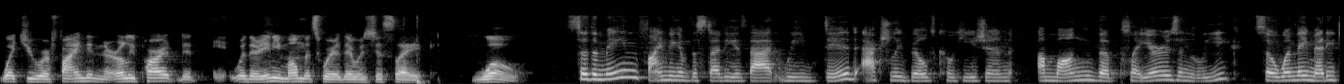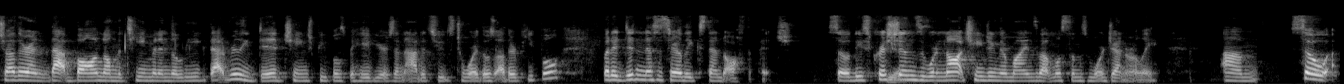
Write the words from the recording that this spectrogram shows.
what you were finding in the early part? Did, were there any moments where there was just like, whoa? So the main finding of the study is that we did actually build cohesion among the players in the league So when they met each other and that bond on the team and in the league, that really did change people's behaviors and attitudes toward those other people, but it didn't necessarily extend off the pitch. So these Christians were not changing their minds about Muslims more generally. Um, so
